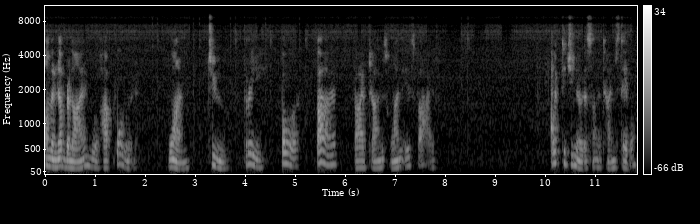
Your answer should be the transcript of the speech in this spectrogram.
On the number line, we'll hop forward. 1, 2, 3, 4, 5. 5 times 1 is 5. What did you notice on the times table?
